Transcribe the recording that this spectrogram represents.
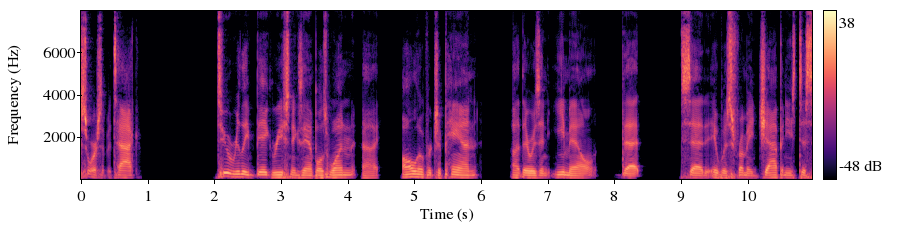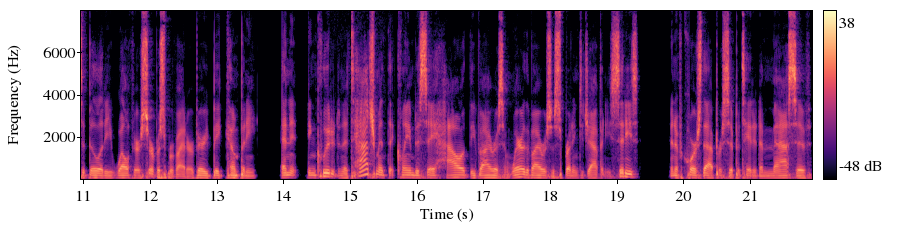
source of attack. Two really big recent examples. One, uh, all over Japan, uh, there was an email that said it was from a Japanese disability welfare service provider, a very big company. And it included an attachment that claimed to say how the virus and where the virus was spreading to Japanese cities. And of course, that precipitated a massive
